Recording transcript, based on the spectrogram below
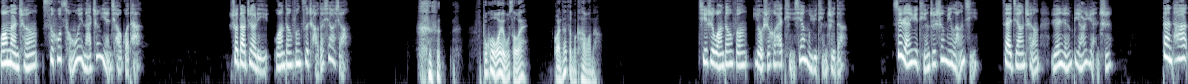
王满城似乎从未拿正眼瞧过他。说到这里，王登峰自嘲的笑笑：“呵呵，不过我也无所谓。”管他怎么看我呢？其实王登峰有时候还挺羡慕玉婷之的。虽然玉婷之声名狼藉，在江城人人避而远之，但他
